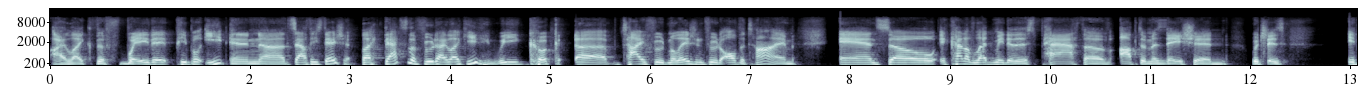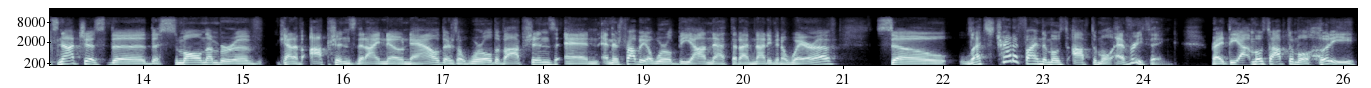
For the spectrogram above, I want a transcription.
I like the f- way that people eat in uh, Southeast Asia. Like that's the food I like eating. We cook uh, Thai food, Malaysian food all the time. And so it kind of led me to this path of optimization, which is it's not just the the small number of kind of options that I know now. There's a world of options, and and there's probably a world beyond that that I'm not even aware of. So let's try to find the most optimal everything, right? The most optimal hoodie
